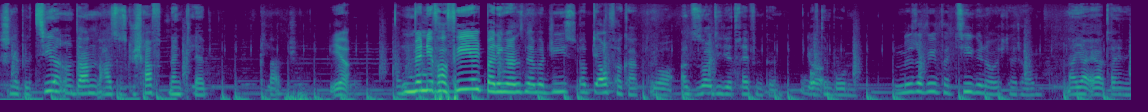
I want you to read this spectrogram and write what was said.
schnell platzieren und dann hast du es geschafft und dann klapp, klatschen. Ja. Und wenn ihr verfehlt bei den ganzen Emojis, habt ihr auch verkackt. Ja, also solltet ihr treffen können. Ja. Auf dem Boden. Ihr müsst auf jeden Fall Zielgenauigkeit haben. Naja, eher Timing.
